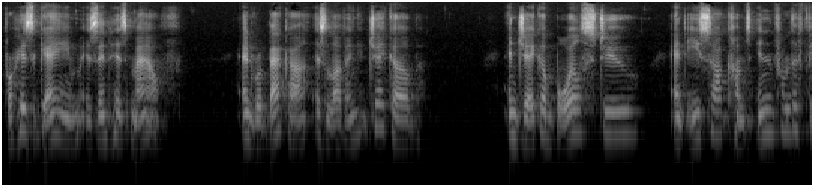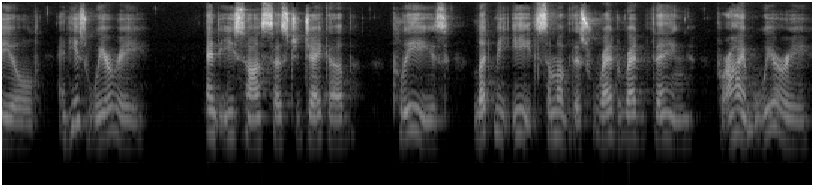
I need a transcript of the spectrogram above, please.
for his game is in his mouth. And Rebekah is loving Jacob. And Jacob boils stew, and Esau comes in from the field, and he's weary. And Esau says to Jacob, Please, let me eat some of this red, red thing, for I am weary.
